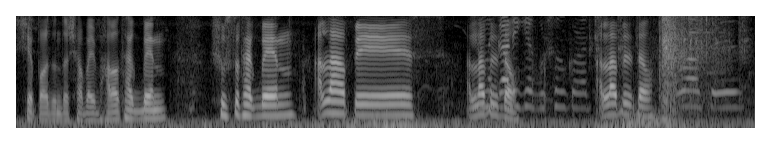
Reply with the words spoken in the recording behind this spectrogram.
সে পর্যন্ত সবাই ভালো থাকবেন সুস্থ থাকবেন। আল্লাহ হাফেজ। আল্লাহ হাফেজ দাও। আল্লাহ হাফেজ দাও। আল্লাহ হাফেজ।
